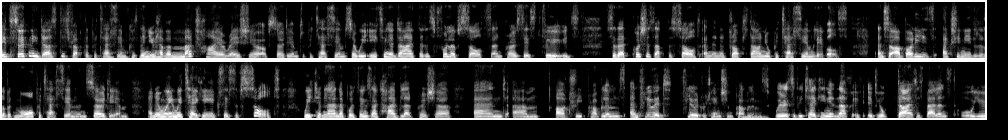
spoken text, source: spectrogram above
It certainly does disrupt the potassium because then you have a much higher ratio of sodium to potassium. So we're eating a diet that is full of salts and processed foods. So that pushes up the salt and then it drops down your potassium levels. And so our bodies actually need a little bit more potassium than sodium. And then when we're taking excessive salt, we can land up with things like high blood pressure and um, artery problems and fluid fluid retention problems. Mm. Whereas if you're taking enough, if, if your diet is balanced or you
